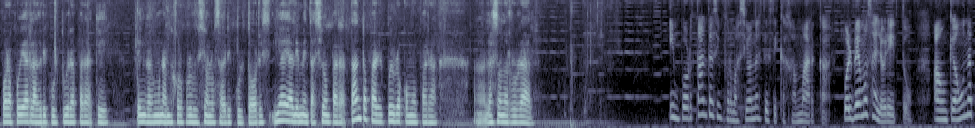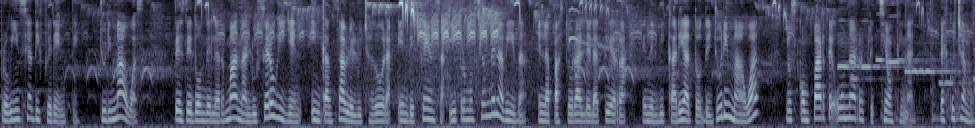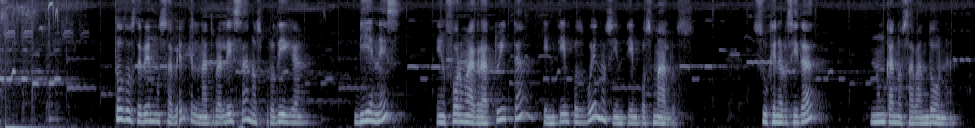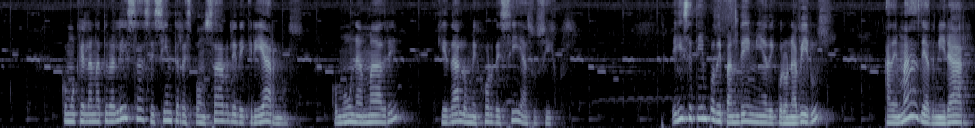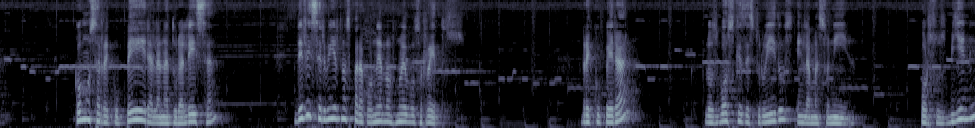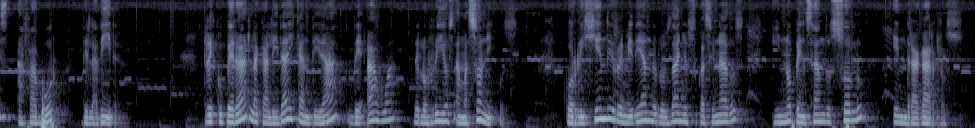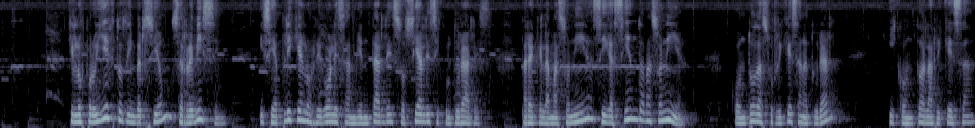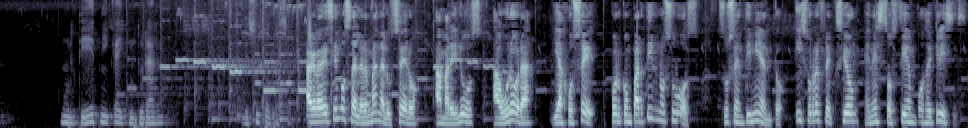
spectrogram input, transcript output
por apoyar la agricultura para que tengan una mejor producción los agricultores y hay alimentación para tanto para el pueblo como para ah, la zona rural. Importantes informaciones desde Cajamarca. Volvemos a Loreto, aunque a una provincia diferente, Yurimaguas, desde donde la hermana Lucero Guillén, incansable luchadora en defensa y promoción de la vida en la pastoral de la tierra en el vicariato de Yurimaguas, nos comparte una reflexión final. La escuchamos. Todos debemos saber que la naturaleza nos prodiga bienes en forma gratuita en tiempos buenos y en tiempos malos. Su generosidad nunca nos abandona, como que la naturaleza se siente responsable de criarnos como una madre que da lo mejor de sí a sus hijos. En ese tiempo de pandemia de coronavirus, además de admirar cómo se recupera la naturaleza, debe servirnos para ponernos nuevos retos. Recuperar los bosques destruidos en la Amazonía, por sus bienes a favor de la vida. Recuperar la calidad y cantidad de agua de los ríos amazónicos, corrigiendo y remediando los daños ocasionados y no pensando solo en dragarlos. Que los proyectos de inversión se revisen y se apliquen los rigores ambientales, sociales y culturales para que la Amazonía siga siendo Amazonía con toda su riqueza natural y con toda la riqueza multiétnica y cultural de su población. Agradecemos a la hermana Lucero, a Mariluz, a Aurora y a José por compartirnos su voz, su sentimiento y su reflexión en estos tiempos de crisis.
